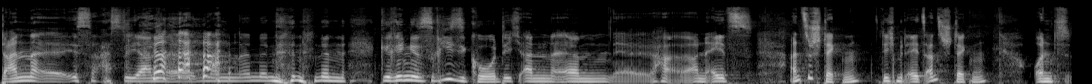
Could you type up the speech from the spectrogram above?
dann äh, ist, hast du ja ein, ein, ein, ein, geringes Risiko, dich an, ähm, äh, an AIDS anzustecken, dich mit AIDS anzustecken. Und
